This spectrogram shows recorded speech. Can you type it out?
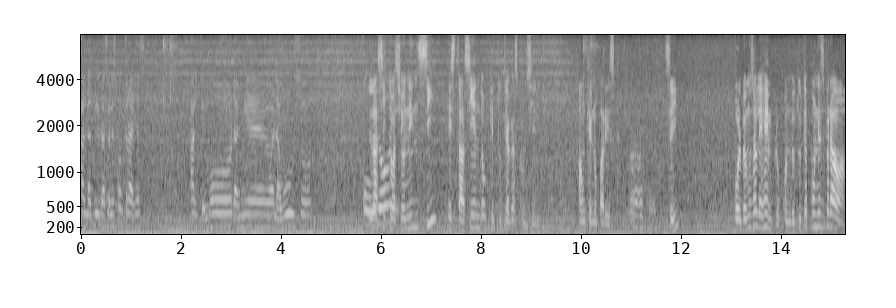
a las vibraciones contrarias, al temor, al miedo, al abuso. O La uno- situación en sí está haciendo que tú te hagas consciente, aunque no parezca. Ah. ¿Sí? Volvemos al ejemplo, cuando tú te pones brava,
